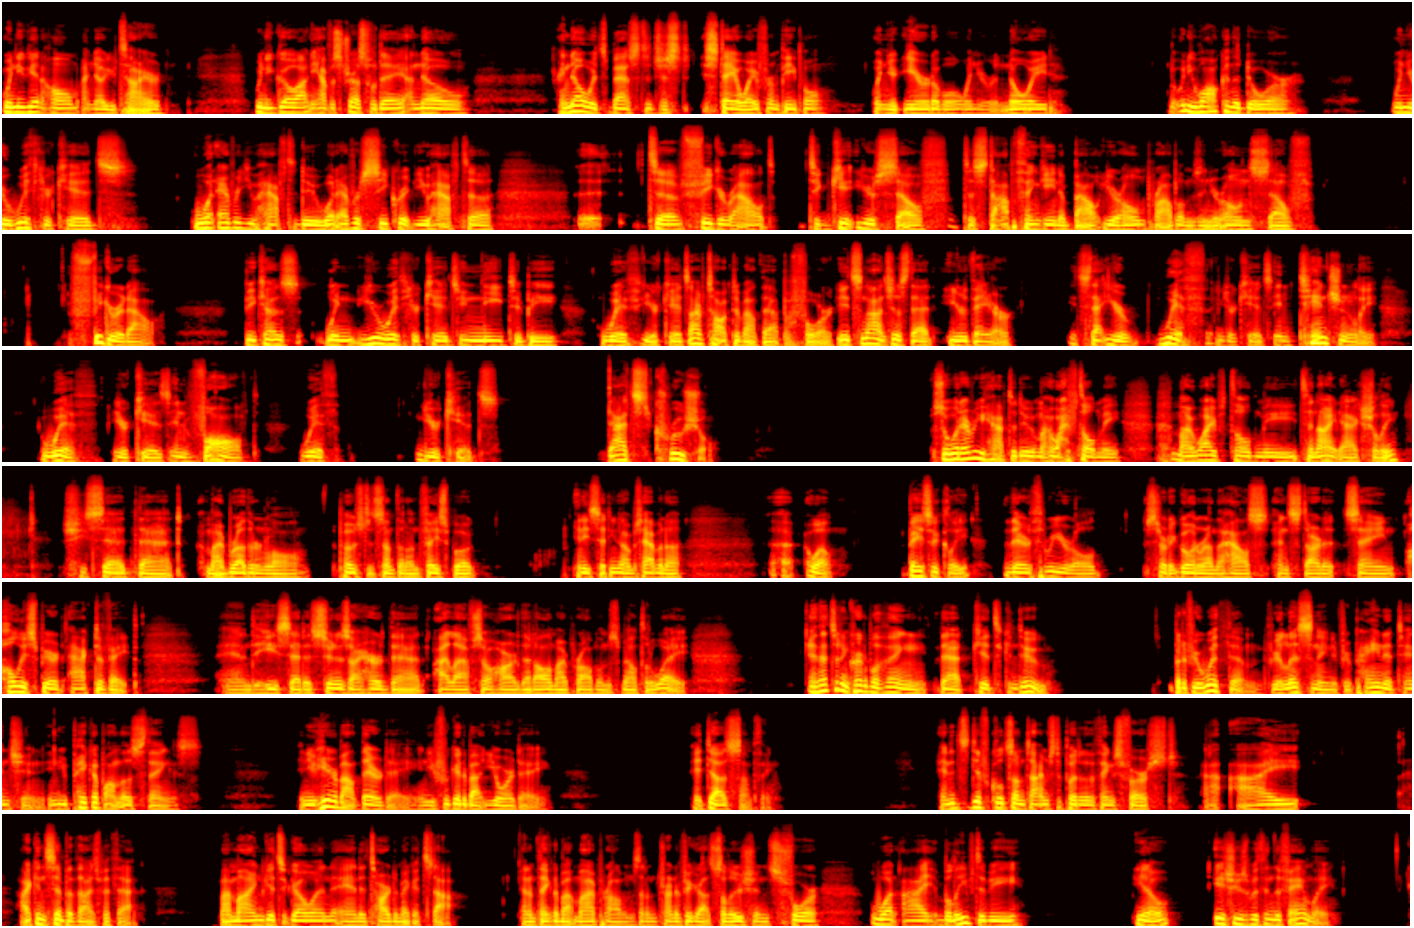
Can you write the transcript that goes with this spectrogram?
When you get home, I know you're tired. When you go out and you have a stressful day, I know I know it's best to just stay away from people when you're irritable, when you're annoyed. But when you walk in the door, when you're with your kids, whatever you have to do, whatever secret you have to uh, to figure out to get yourself to stop thinking about your own problems and your own self. Figure it out. Because when you're with your kids, you need to be with your kids. I've talked about that before. It's not just that you're there, it's that you're with your kids, intentionally with your kids, involved with your kids. That's crucial. So whatever you have to do, my wife told me, my wife told me tonight actually, she said that my brother-in-law posted something on Facebook and he said, you know, I was having a, uh, well, basically their three-year-old started going around the house and started saying, Holy Spirit, activate. And he said, as soon as I heard that, I laughed so hard that all my problems melted away. And that's an incredible thing that kids can do. But if you're with them, if you're listening, if you're paying attention, and you pick up on those things, and you hear about their day, and you forget about your day, it does something. And it's difficult sometimes to put other things first. I I can sympathize with that. My mind gets going and it's hard to make it stop. And I'm thinking about my problems and I'm trying to figure out solutions for what I believe to be, you know, issues within the family.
